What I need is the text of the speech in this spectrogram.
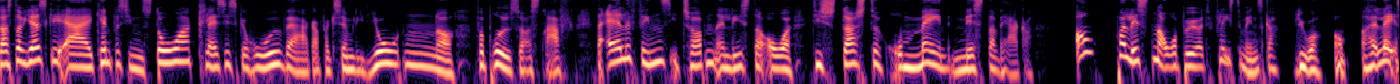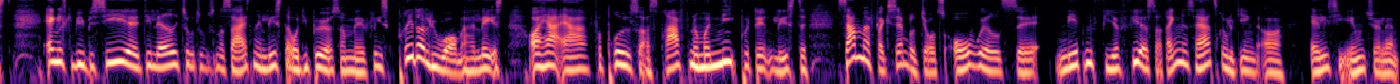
Dostojevski er kendt for sine store, klassiske hovedværker, f.eks. Idioten og Forbrydelse og Straf, der alle findes i toppen af lister over de største romanmesterværker. Og på listen over bøger, de fleste mennesker lyver om at have læst. Engelske BBC øh, de lavede i 2016 en liste over de bøger, som øh, flest britter lyver om at have læst, og her er Forbrydelser og Straf nummer 9 på den liste, sammen med for eksempel George Orwells øh, 1984 og Ringenes Herre-trilogien og Alice i Eventyrland.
